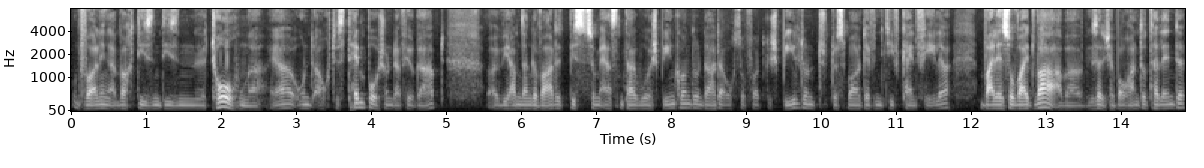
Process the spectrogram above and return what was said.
und vor allen Dingen einfach diesen, diesen äh, Torhunger ja, und auch das Tempo schon dafür gehabt. Äh, wir haben dann gewartet bis zum ersten Tag, wo er spielen konnte und da hat er auch sofort gespielt und das war definitiv kein Fehler, weil er so weit war. Aber wie gesagt, ich habe auch andere Talente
